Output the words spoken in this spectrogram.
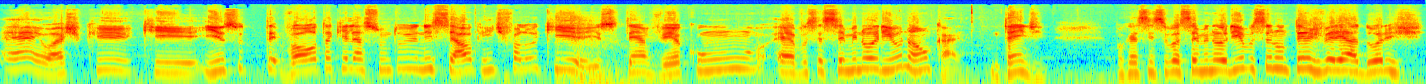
É, eu acho que, que isso te- volta àquele assunto inicial que a gente falou aqui. Isso tem a ver com é, você ser minoria ou não, cara. Entende? Porque assim, se você é minoria, você não tem os vereadores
